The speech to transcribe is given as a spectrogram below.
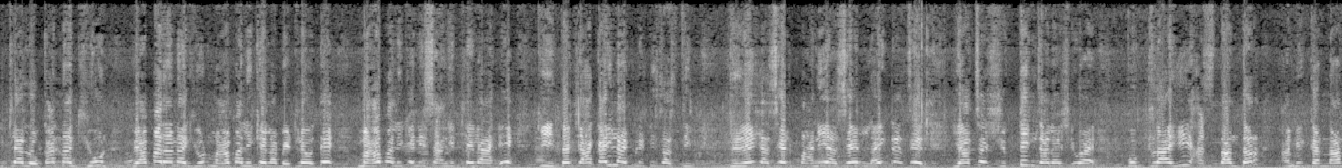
इथल्या लोकांना घेऊन व्यापाऱ्यांना घेऊन महापालिकेला भेटले होते. महापालिकेने सांगितलेलं आहे की इथं ज्या काही लायबिलिटीज असतील ड्रेनेज असेल पाणी असेल लाइट असेल याचं शिफ्टिंग झाल्याशिवाय कुठलाही हस्तांतर आम्ही करणार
